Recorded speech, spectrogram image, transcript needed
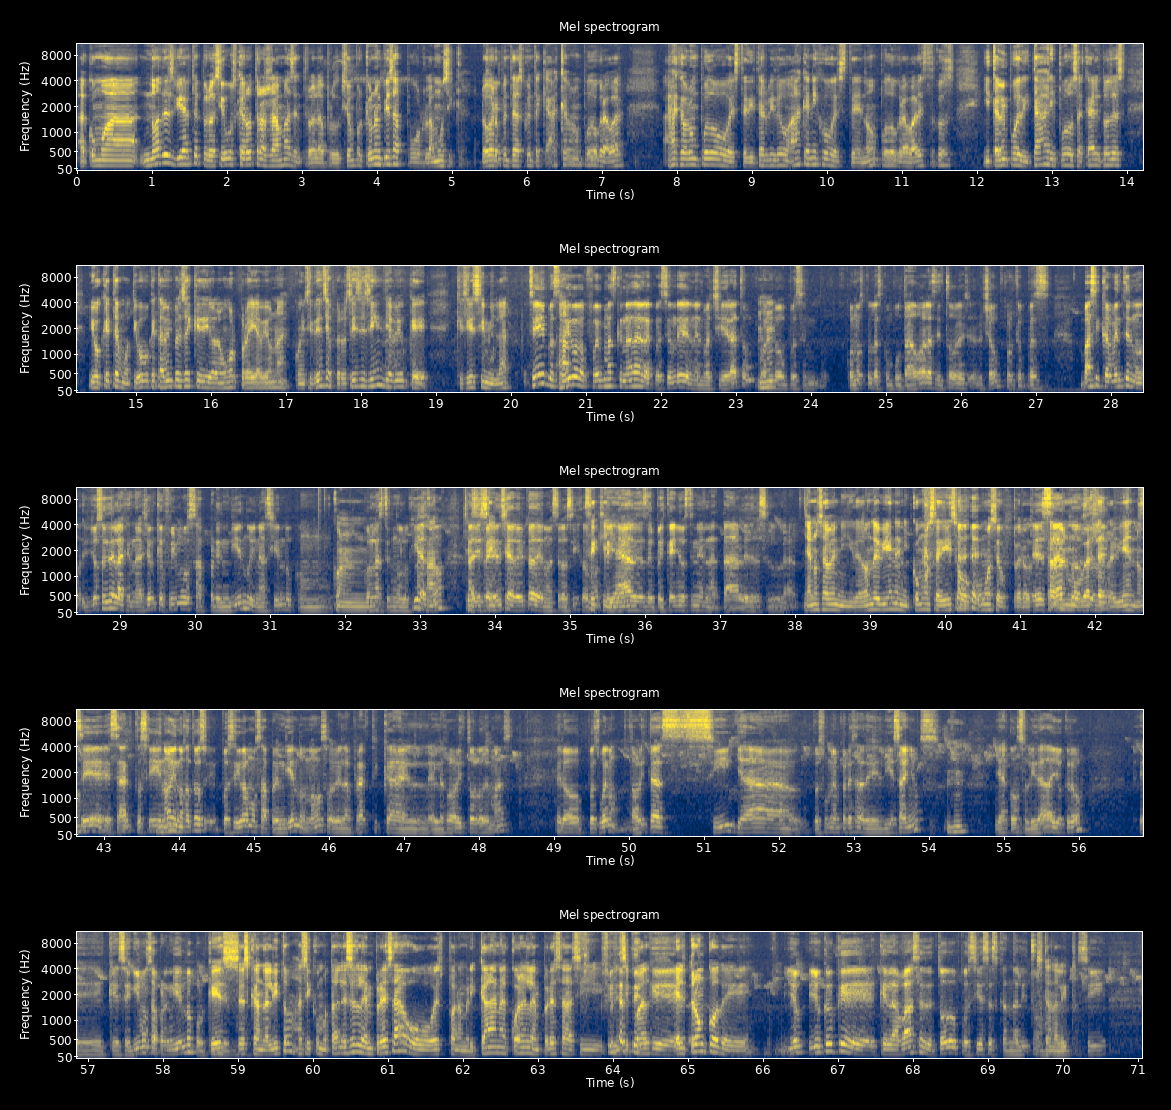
a como a, no a desviarte, pero así a buscar otras ramas dentro de la producción. Porque uno empieza por la música. Luego de repente te das cuenta que, ah, cabrón, puedo grabar. Ah, cabrón, puedo este, editar video. Ah, canijo, este, ¿no? Puedo grabar estas cosas. Y también puedo editar y puedo sacar. Entonces, digo, ¿qué te motivó? Porque también pensé que a lo mejor por ahí había una coincidencia. Pero sí, sí, sí, ya veo que, que sí es similar. Sí, pues te digo, fue más que nada la cuestión de en el bachillerato, cuando pues conozco las computadoras y todo el, show, porque pues básicamente no, yo soy de la generación que fuimos aprendiendo y naciendo con, Con, con las tecnologías, Ajá. ¿no? Sí, a sí, diferencia de ahorita de nuestros hijos, que que, ya... desde pequeños tienen la tablet, el celular. Ya no saben ni de dónde viene ni cómo se hizo o cómo se, pero saben moverle re bien, ¿no? Sí, exacto, sí, ¿no? Y nosotros pues íbamos aprendiendo, ¿no? Sobre la práctica, el, el error y todo lo demás. Pero pues bueno, ahorita sí ya pues una empresa de 10 años, ya consolidada yo creo, eh, que seguimos aprendiendo porque... ¿Qué es Escandalito? Así como tal. ¿Esa es la empresa o es panamericana? ¿Cuál es la empresa así Fíjate principal? que- El tronco de... Yo, yo creo que, que la base de todo pues sí es Escandalito. Escandalito. Sí,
